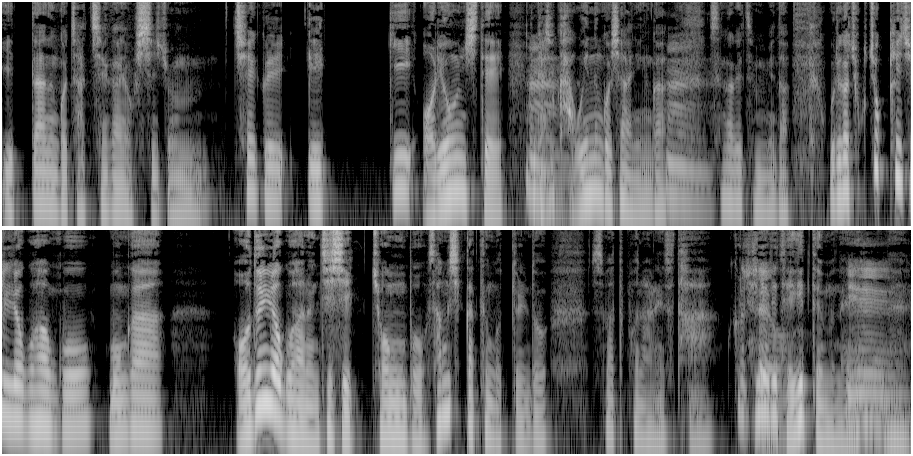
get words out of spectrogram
있다는 것 자체가 역시 좀 책을 읽, 읽기 어려운 시대에 음. 계속 가고 있는 것이 아닌가 음. 생각이 듭니다. 우리가 똑똑해지려고 하고 뭔가 얻으려고 하는 지식, 정보, 상식 같은 것들도 스마트폰 안에서 다 그렇죠. 해결이 되기 때문에. 예. 네.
